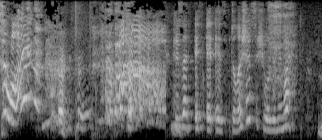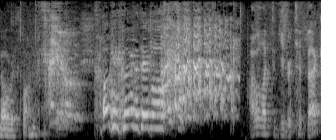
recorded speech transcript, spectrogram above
What? she said if it is delicious, she will give me more. No response. Okay, clear the table. I would like to give your tip back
